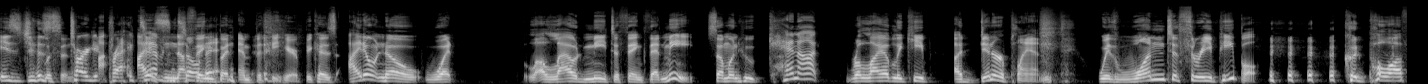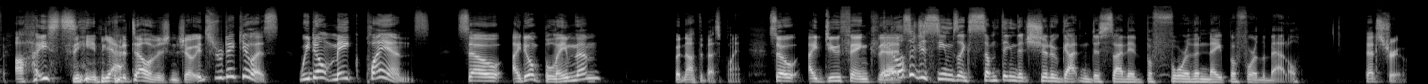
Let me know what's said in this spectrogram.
is just Listen, target practice. I have nothing then. but empathy here because I don't know what allowed me to think that me, someone who cannot reliably keep a dinner plan with one to three people, could pull off a heist scene Yeah. in a television show. It's ridiculous. We don't make plans. So I don't blame them, but not the best plan. So I do think that It also just seems like something that should have gotten decided before the night before the battle. That's true.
